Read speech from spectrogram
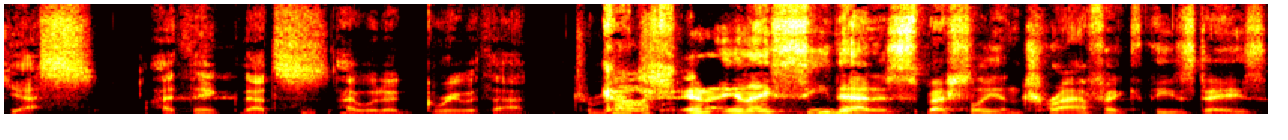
Yes, I think that's. I would agree with that Gosh, and and I see that especially in traffic these days,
